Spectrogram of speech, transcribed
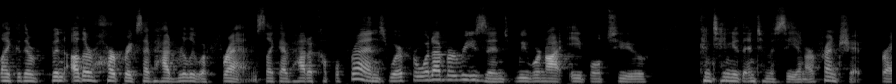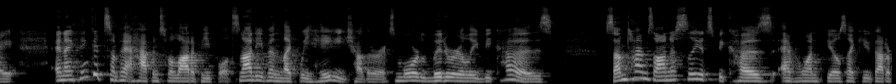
like there have been other heartbreaks I've had really with friends. Like I've had a couple friends where, for whatever reason, we were not able to continue the intimacy in our friendship, right? And I think it's something that happens to a lot of people. It's not even like we hate each other. It's more literally because sometimes, honestly, it's because everyone feels like you got to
